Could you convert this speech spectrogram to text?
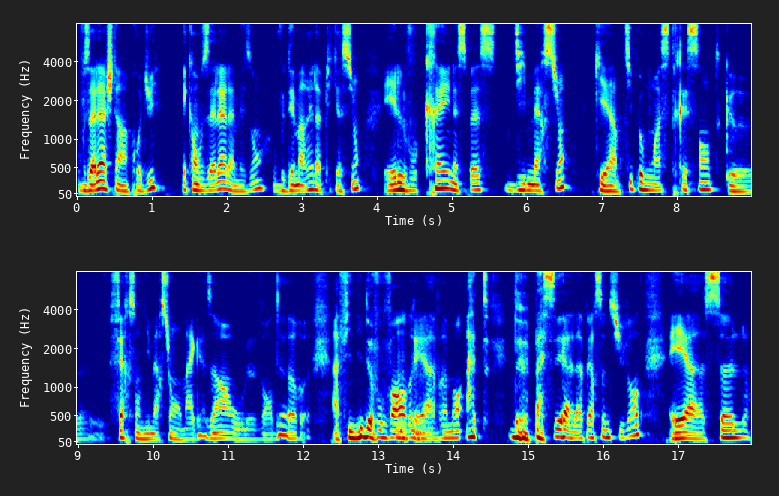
vous allez acheter un produit et quand vous allez à la maison, vous démarrez l'application et il vous crée une espèce d'immersion qui est un petit peu moins stressante que faire son immersion en magasin où le vendeur a fini de vous vendre et a vraiment hâte de passer à la personne suivante. Et euh, seul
